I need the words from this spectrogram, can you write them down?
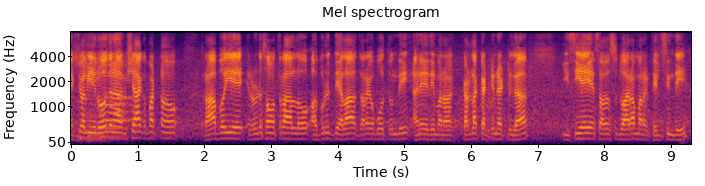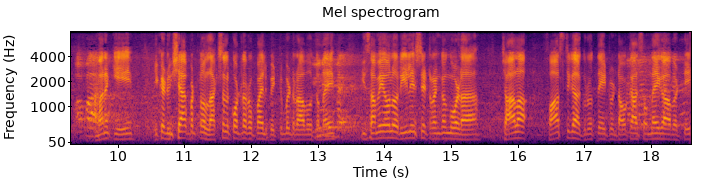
యాక్చువల్గా ఈ రోజున విశాఖపట్నం రాబోయే రెండు సంవత్సరాల్లో అభివృద్ధి ఎలా జరగబోతుంది అనేది మన కళ్ళ కట్టినట్లుగా ఈ సిఐఏ సదస్సు ద్వారా మనకు తెలిసింది. మనకి ఇక్కడ విశాఖపట్నం లక్షల కోట్ల రూపాయలు పెట్టుబడి రాబోతున్నాయి. ఈ సమయంలో రియల్ ఎస్టేట్ రంగం కూడా చాలా ఫాస్ట్గా గ్రోత్ అయ్యేటువంటి అవకాశం ఉన్నాయి కాబట్టి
